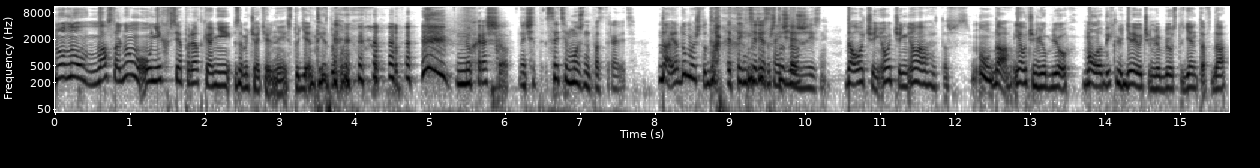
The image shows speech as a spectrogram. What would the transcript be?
Ну, ну, в остальном у них все порядки, они замечательные студенты, я думаю. Ну, хорошо. Значит, с этим можно поздравить. Да, я думаю, что да. Это интересная часть да. жизни. Да, очень, очень. А, это, ну да, я очень люблю молодых людей, очень люблю студентов, да.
